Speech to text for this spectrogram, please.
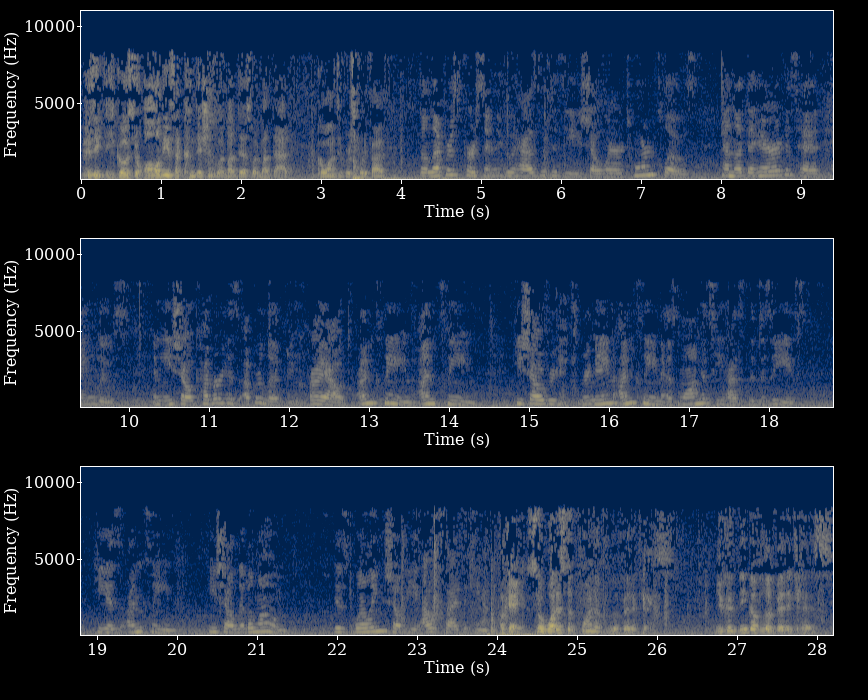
because he, he goes through all these like conditions. What about this? What about that? Go on to verse 45. The leprous person who has the disease shall wear torn clothes, and let the hair of his head hang loose. And he shall cover his upper lip and cry out, Unclean, unclean. He shall re- remain unclean as long as he has the disease. He is unclean. He shall live alone. His dwelling shall be outside the camp. Okay, so what is the point of Leviticus? You can think of Leviticus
